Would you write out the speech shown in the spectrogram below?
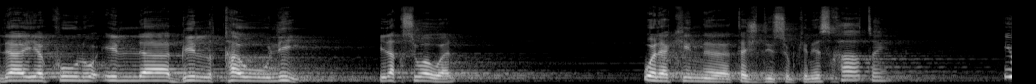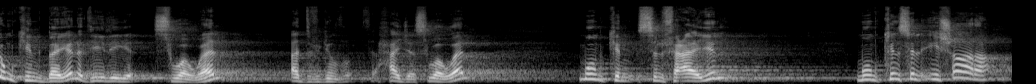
لا يكون إلا بالقول. إلى قسوة ولكن تجديد سبكنيس خاطئ. يمكن البيان ديالي سوال أدفق حاجة سوال ممكن سلفعايل ممكن سالاشاره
